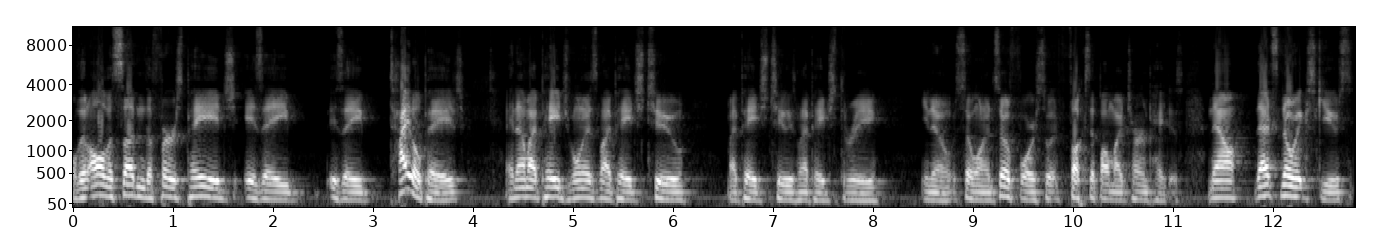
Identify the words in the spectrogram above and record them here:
well then all of a sudden the first page is a is a title page, and now my page one is my page two, my page two is my page three, you know, so on and so forth. So it fucks up all my turn pages. Now that's no excuse.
